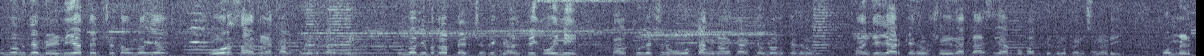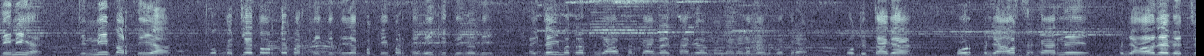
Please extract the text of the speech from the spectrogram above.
ਉਹਨਾਂ ਨੂੰ ਜੇ ਮਿਲਣੀ ਹੈ ਪੈਨਸ਼ਨ ਤਾਂ ਉਹਨਾਂ ਦੀਆਂ ਹੋਰ ਹਿਸਾਬ ਨਾਲ ਕੈਲਕੂਲੇਟ ਕਰਕੇ, ਉਹਨਾਂ ਦੀ ਮਤਲਬ ਪੈਨਸ਼ਨ ਦੀ ਗਰੰਟੀ ਕੋਈ ਨਹੀਂ। ਕੈਲਕੂਲੇਸ਼ਨ ਹੋਰ ਢੰਗ ਨਾਲ ਕਰਕੇ ਉਹਨਾਂ ਨੂੰ ਕਿਸੇ ਨੂੰ 5000 ਕਿਸੇ ਨੂੰ 6000 10000 ਤੋਂ ਬਾਅਦ ਕਿਸੇ ਨੂੰ ਪੈਨਸ਼ਨ ਜਿਹੜੀ, ਉਹ ਮਿਲਦੀ ਨਹੀਂ ਹੈ। ਜਿੰਨੀ ਭਰਤੀ ਆ, ਉਹ ਕੱਚੇ ਤੌਰ ਤੇ ਭਰਤੀ ਕੀਤੀ ਜਾਂ ਪੱਕੀ ਭਰਤੀ ਨਹੀਂ ਕੀਤੀ ਜਾਂਦੀ। ਇਦਾਂ ਹੀ ਮਤਲਬ ਪੰਜਾਬ ਸਰਕਾਰ ਨੇ ਸਾਰੀਆਂ ਮੰਗਾਂ ਦਾ ਜਿਹੜਾ ਮੰਗ ਪੱਤਰ ਆ, ਉਹ ਦਿੱਤਾ ਗਿਆ। ਹੁਣ ਪੰਜਾਬ ਸਰਕਾਰ ਨੇ ਪੰਜਾਬ ਦੇ ਵਿੱਚ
